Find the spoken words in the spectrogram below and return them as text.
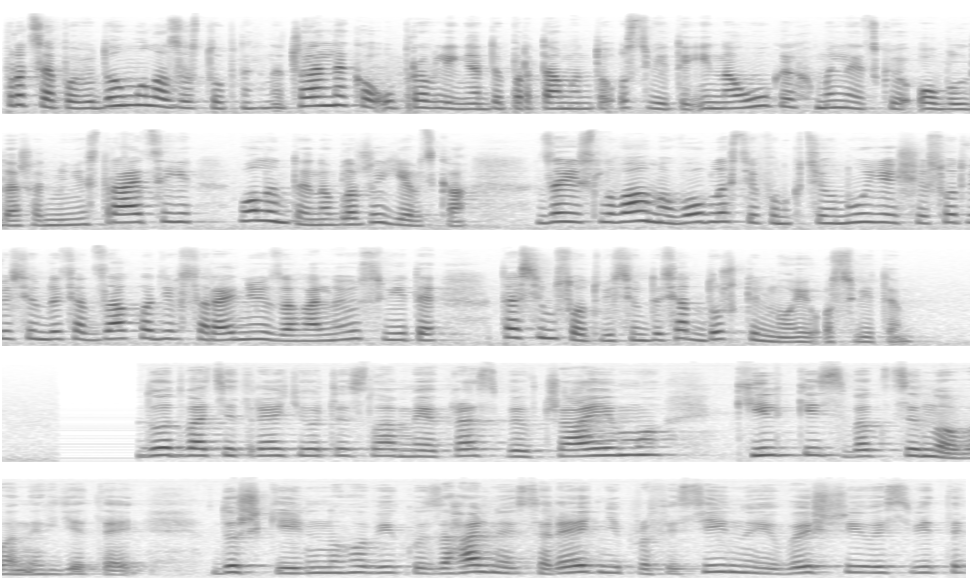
Про це повідомила заступник начальника управління департаменту освіти і науки Хмельницької облдержадміністрації Валентина Блажиєвська. За її словами, в області функціонує 680 закладів середньої загальної освіти та 780 дошкільної освіти. До 23 числа ми якраз вивчаємо кількість вакцинованих дітей дошкільного віку, загальної середньої, професійної, вищої освіти.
